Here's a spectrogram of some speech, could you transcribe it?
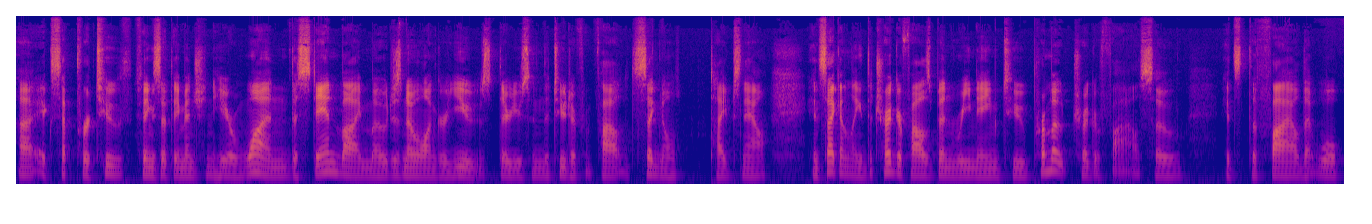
Uh, except for two things that they mentioned here. One, the standby mode is no longer used. They're using the two different file signal types now. And secondly, the trigger file has been renamed to promote trigger file. So it's the file that will,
